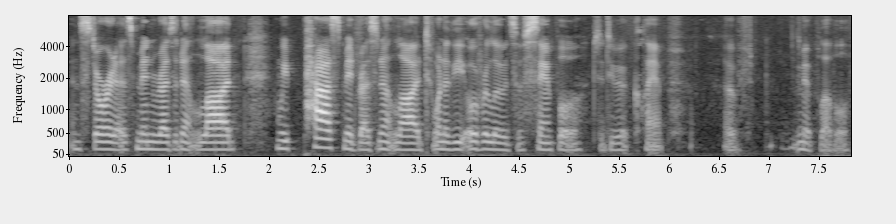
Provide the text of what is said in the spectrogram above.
and store it as min resident LOD. And we pass mid resident LOD to one of the overloads of sample to do a clamp of MIP level.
